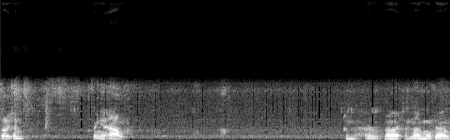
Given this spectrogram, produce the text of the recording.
Oh, so we can bring it out. Right, and then we'll go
